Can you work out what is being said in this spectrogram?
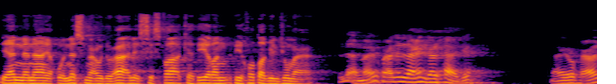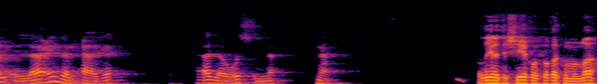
لأننا يقول نسمع دعاء الاستسقاء كثيرا في خطب الجمعة. لا ما يفعل إلا عند الحاجة. ما يفعل إلا عند الحاجة. هذا هو السنة. نعم. فضيلة الشيخ وفقكم الله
